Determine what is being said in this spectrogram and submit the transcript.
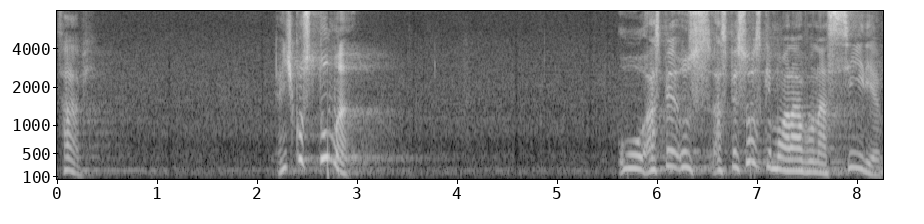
Sabe? A gente costuma. O, as, os, as pessoas que moravam na Síria,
